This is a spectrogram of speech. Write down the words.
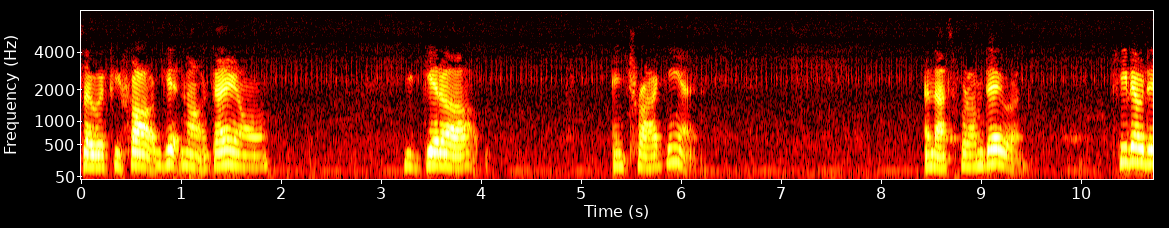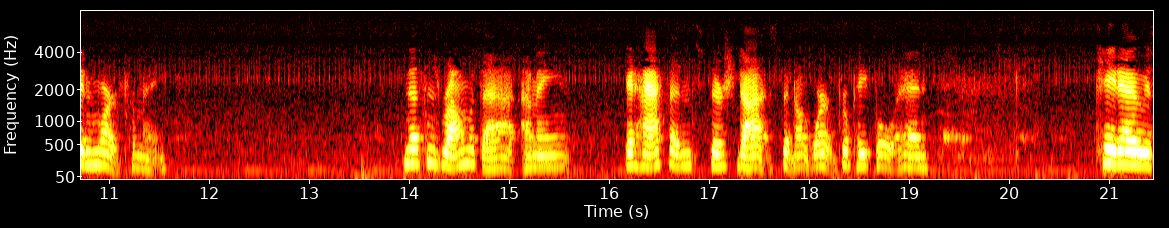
So if you fall, get knocked down, you get up, and try again. And that's what I'm doing. Keto didn't work for me. Nothing's wrong with that. I mean, it happens. There's diets that don't work for people, and keto is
